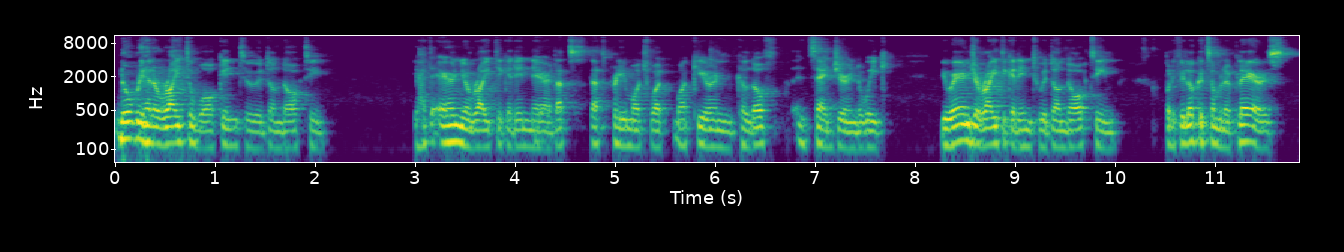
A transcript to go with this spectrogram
nobody had a right to walk into a Dundalk team. You had to earn your right to get in there. That's that's pretty much what what Kieran Kilduff had said during the week. You earned your right to get into a Dundalk team. But if you look at some of the players,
